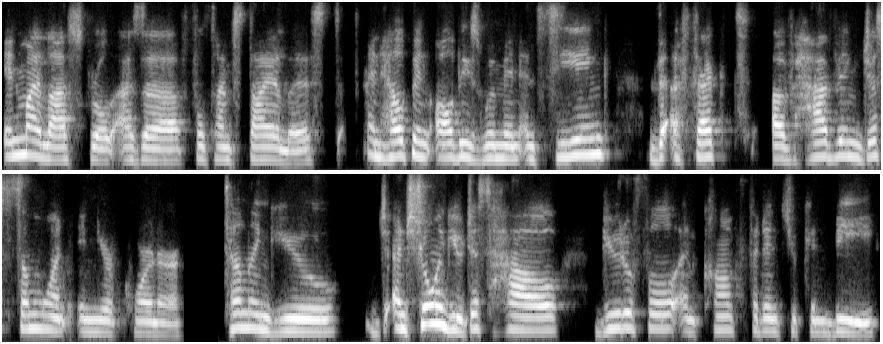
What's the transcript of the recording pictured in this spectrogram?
in my last role as a full-time stylist and helping all these women and seeing the effect of having just someone in your corner telling you and showing you just how beautiful and confident you can be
